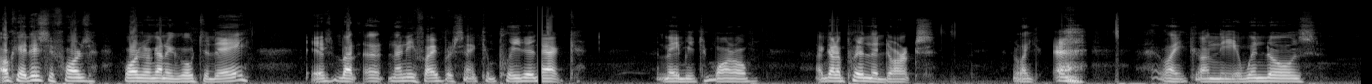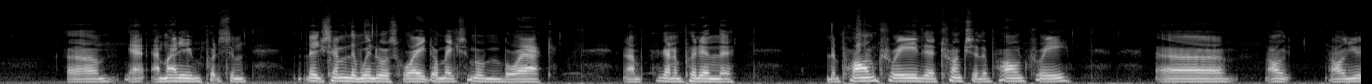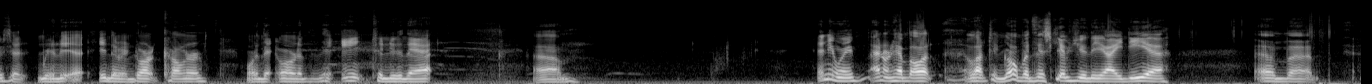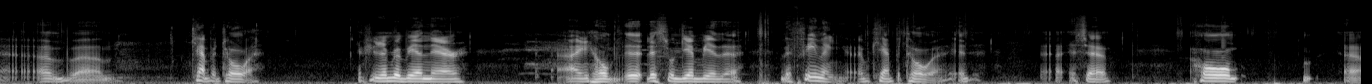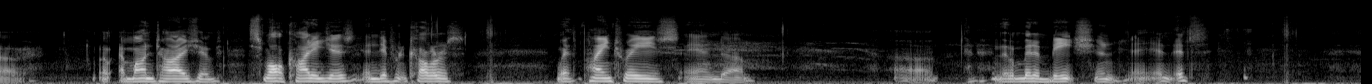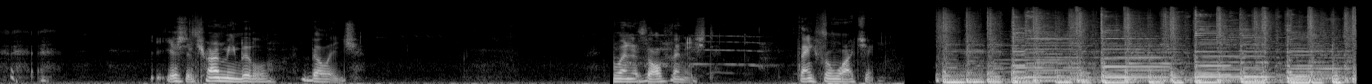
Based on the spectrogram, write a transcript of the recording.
Okay, this is far as, far as I'm going to go today. It's about 95% uh, completed. Back maybe tomorrow. I got to put in the darks, like like on the windows. Um, I might even put some, make some of the windows white or make some of them black. I'm going to put in the the palm tree, the trunks of the palm tree. Uh, I'll I'll use it really uh, either a dark color or the or the ink to do that. Um, anyway, I don't have a lot, a lot to go, but this gives you the idea of uh, of um, Capitola. If you've never been there, I hope that this will give you the the feeling of Capitola. It, uh, it's a whole uh, a montage of small cottages in different colors with pine trees and um, uh, a little bit of beach, and, and it's just a charming little village when it's all finished. Thanks for watching.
